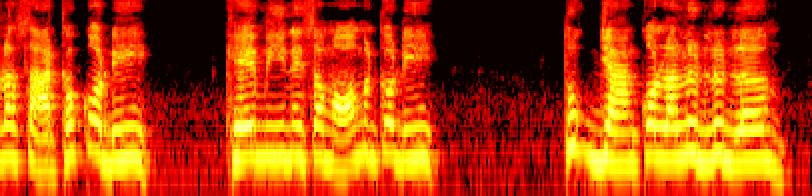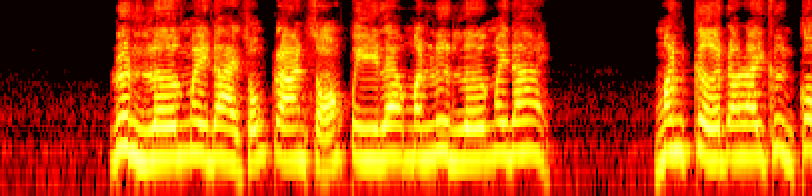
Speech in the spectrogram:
ประสาทเขาก็ดี เคมีในสมองมันก็ดี ทุกอย่างก็ละลื่นลื่นเริงลื่นเริงไม่ได้ สงกรานสองปีแล้วมันลื่นเริงไม่ได้ มันเกิดอะไรขึ้นก็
